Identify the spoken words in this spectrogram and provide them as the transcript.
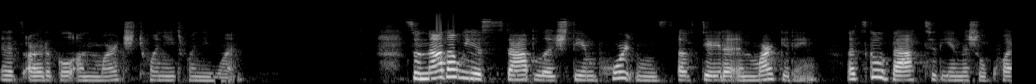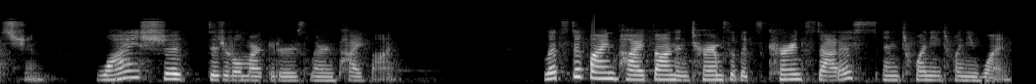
in its article on March 2021. So now that we established the importance of data in marketing, let's go back to the initial question. Why should digital marketers learn Python? Let's define Python in terms of its current status in 2021.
